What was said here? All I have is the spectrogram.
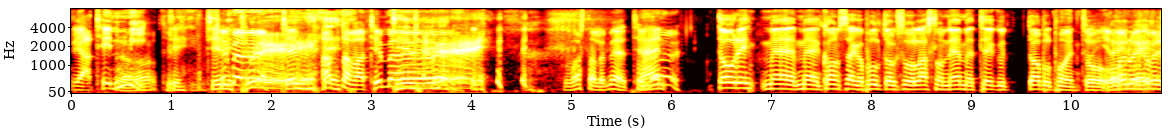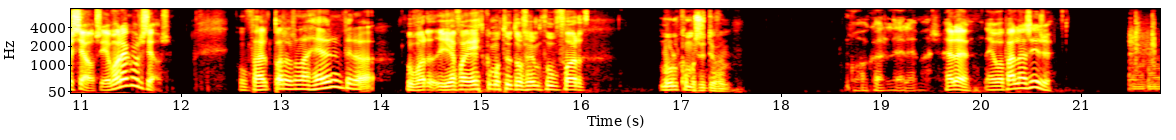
Já, Timmy. Timmy. Hanna var Timmy. Þú varst alveg með Timmy. Dóri með, með Gonzaga Bulldogs og Laszlo Nemeth tegur double point og, Ég var nú eitthvað fyrir sjás Ég var nú eitthvað fyrir sjás. Hún fær bara svona hefðurum fyrir að Farið, ég fæ 1,25, þú farið 0,75 Ó, hvað er leiðilega maður. Herðu, ég var að pæla í þessu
